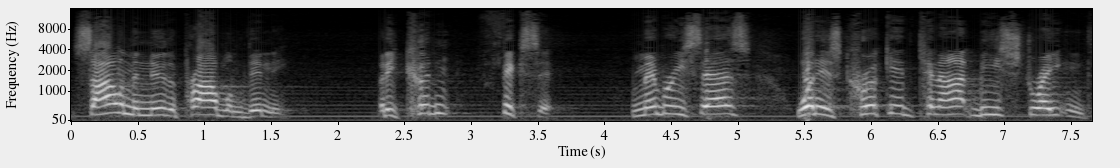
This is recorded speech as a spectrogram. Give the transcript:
Solomon knew the problem, didn't he? But he couldn't fix it. Remember, he says, What is crooked cannot be straightened.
